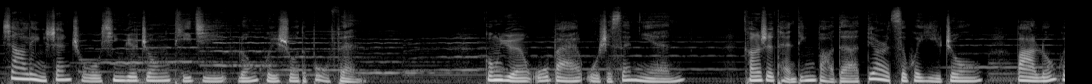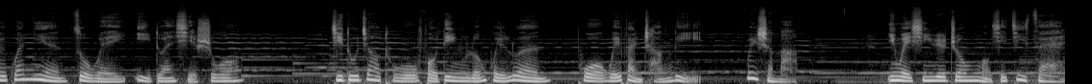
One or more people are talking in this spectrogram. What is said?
下令删除新约中提及轮回说的部分。公元五百五十三年，康斯坦丁堡的第二次会议中，把轮回观念作为异端邪说。基督教徒否定轮回论，颇违反常理。为什么？因为新约中某些记载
